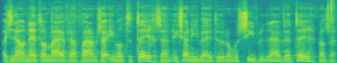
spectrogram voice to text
als je nou net aan mij vraagt waarom zou iemand er tegen zijn, ik zou niet weten waarom een SIF-bedrijf daar tegen kan zijn.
